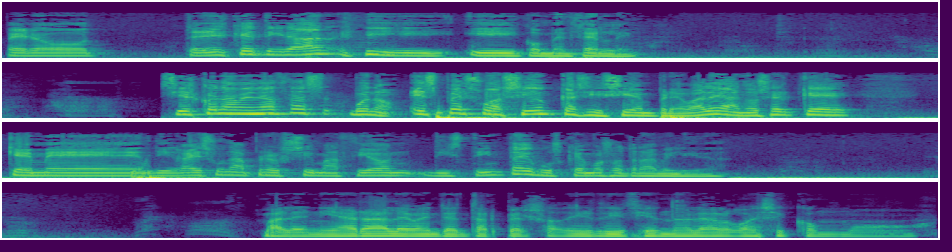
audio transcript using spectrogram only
pero tenéis que tirar y, y convencerle. Si es con amenazas, bueno, es persuasión casi siempre, ¿vale? A no ser que, que me digáis una aproximación distinta y busquemos otra habilidad. Vale, Niara le va a intentar persuadir diciéndole algo así como...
